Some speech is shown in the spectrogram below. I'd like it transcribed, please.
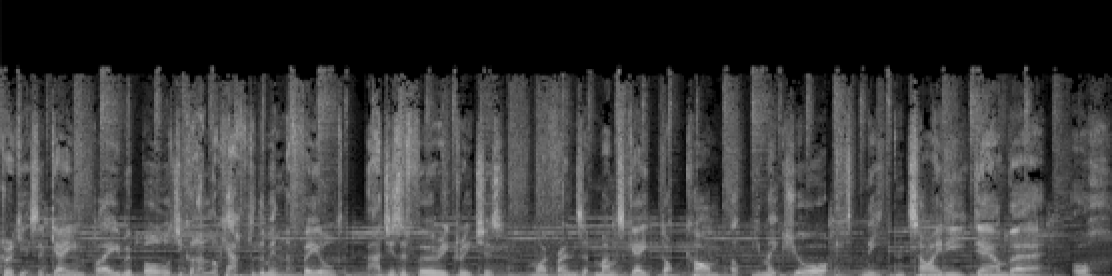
Cricket's a game played with balls. You've got to look after them in the field. Badgers are furry creatures, my friends at manscaped.com help you make sure it's neat and tidy down there. Oh,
